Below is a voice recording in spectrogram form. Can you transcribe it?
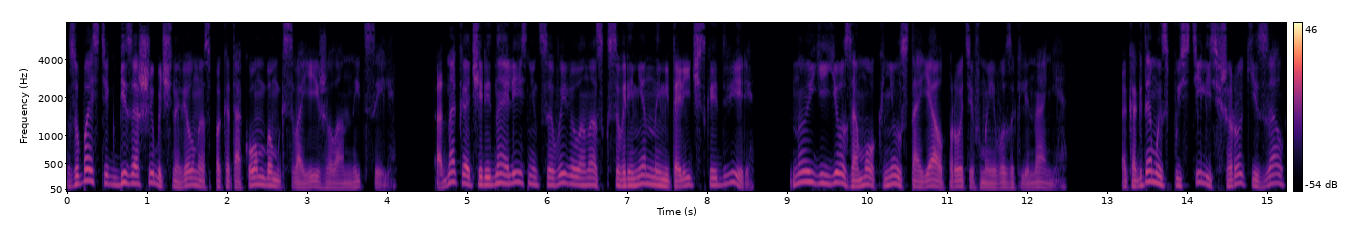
Зубастик безошибочно вел нас по катакомбам к своей желанной цели. Однако очередная лестница вывела нас к современной металлической двери, но и ее замок не устоял против моего заклинания. А когда мы спустились в широкий зал,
